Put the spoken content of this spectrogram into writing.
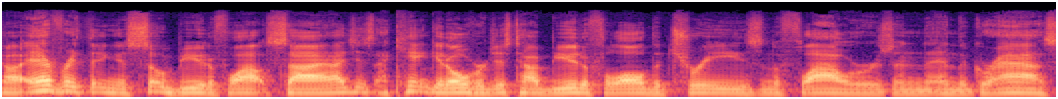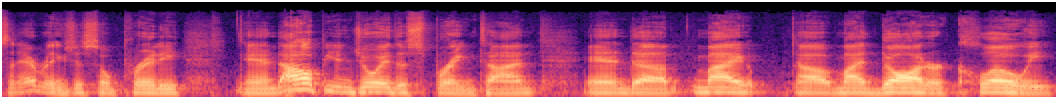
Uh, everything is so beautiful outside. I just I can't get over just how beautiful all the trees and the flowers and, and the grass and everything's just so pretty. And I hope you enjoy the springtime. And uh, my uh, my daughter Chloe,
